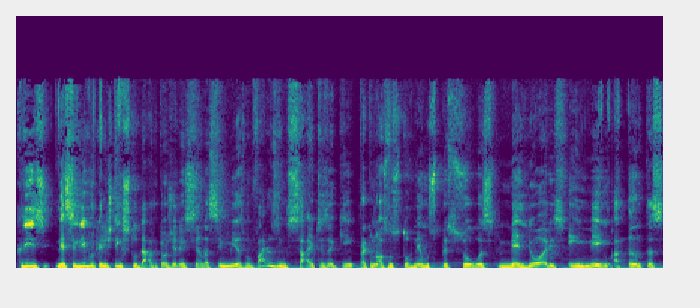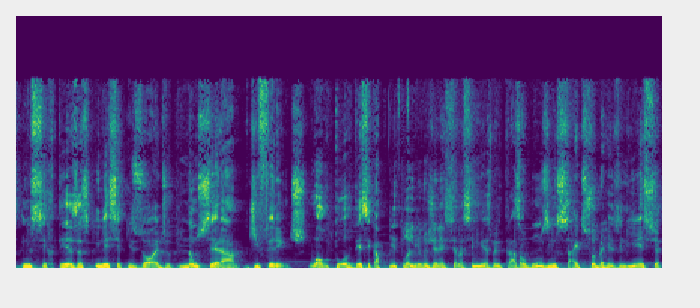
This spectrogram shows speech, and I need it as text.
crise. Nesse livro que a gente tem estudado, que é o Gerenciando a Si Mesmo, vários insights aqui para que nós nos tornemos pessoas melhores em meio a tantas incertezas e nesse episódio não será diferente. O autor desse capítulo ali no Gerenciando a Si Mesmo, ele traz alguns insights sobre a resiliência.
